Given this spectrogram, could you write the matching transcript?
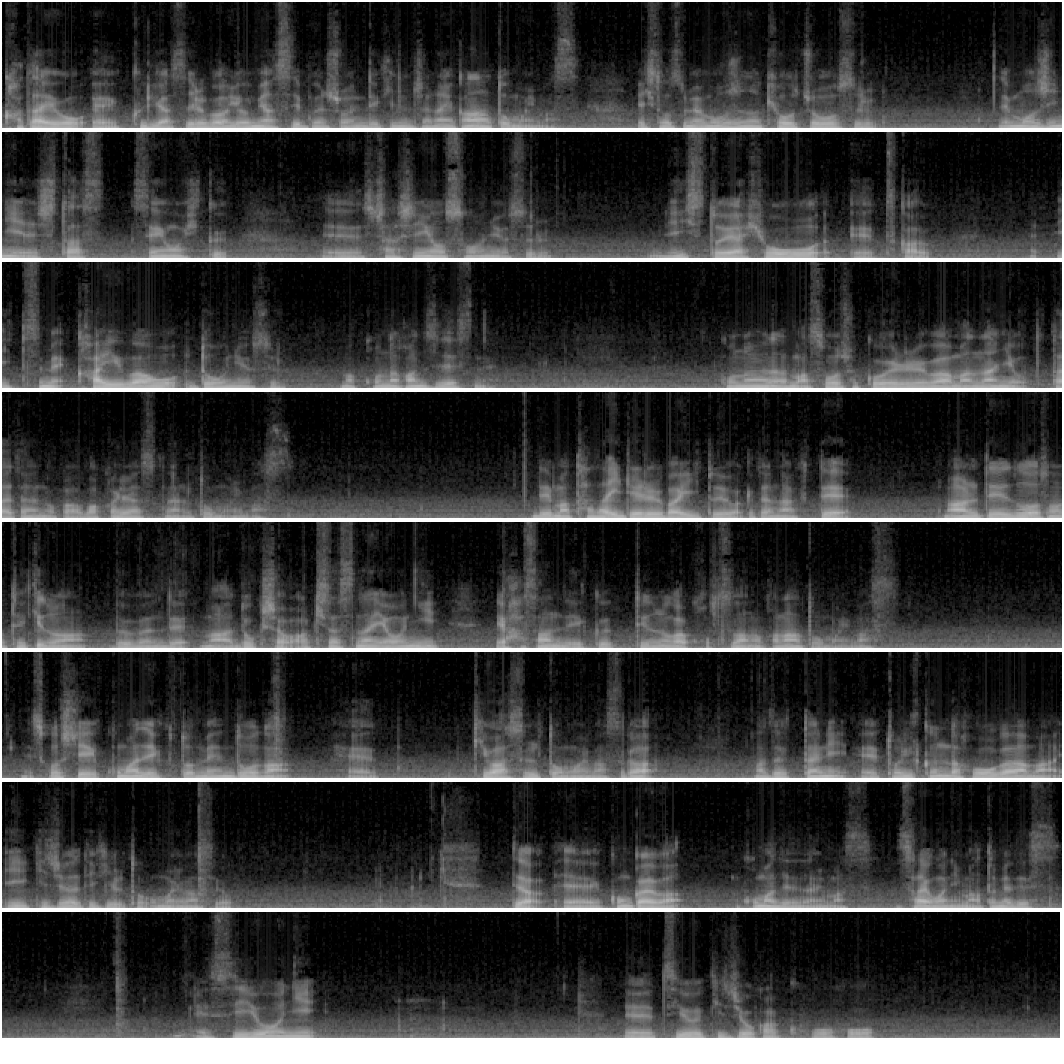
課題を、え、クリアすれば読みやすい文章にできるんじゃないかなと思います。え、1つ目文字の強調をする。で文字に下線を引く。え、写真を挿入する。リストや表を、え、使う。5つ目会話を導入する、まあ、こんな感じですね。このようなまあ装飾を入れれば、まあ、何を伝えたいのか分かりやすくなると思います。で、まあ、ただ入れればいいというわけではなくてある程度その適度な部分で、まあ、読者を飽きさせないように挟んでいくっていうのがコツなのかなと思います。少しここまでいくと面倒な、えー、気はすると思いますが、まあ、絶対に、え、取り組んだ方が、まあ、いい記事はできると思いますよ。では、えー、今回はここまでになります。最後にまとめです。SEO に、えー、強い記事を書く方法。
